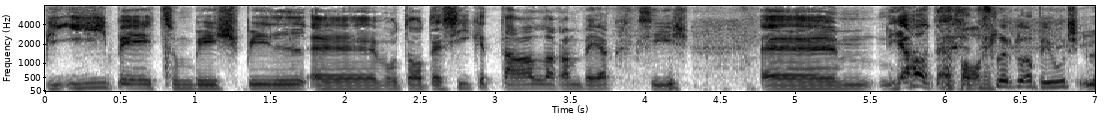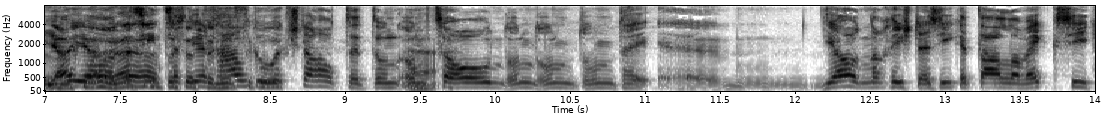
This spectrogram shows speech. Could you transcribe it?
bei IB zum Beispiel, äh, wo da der Siegenthaler am Werk war. Ähm, ja, Der Basler, glaube ich, ursprünglich. ja, ja, da ja, sind sie natürlich auch so gut- durchgestartet und, und Ja. so und, und, und, und äh, ja, dann ist der Siegenthaler weg gewesen.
